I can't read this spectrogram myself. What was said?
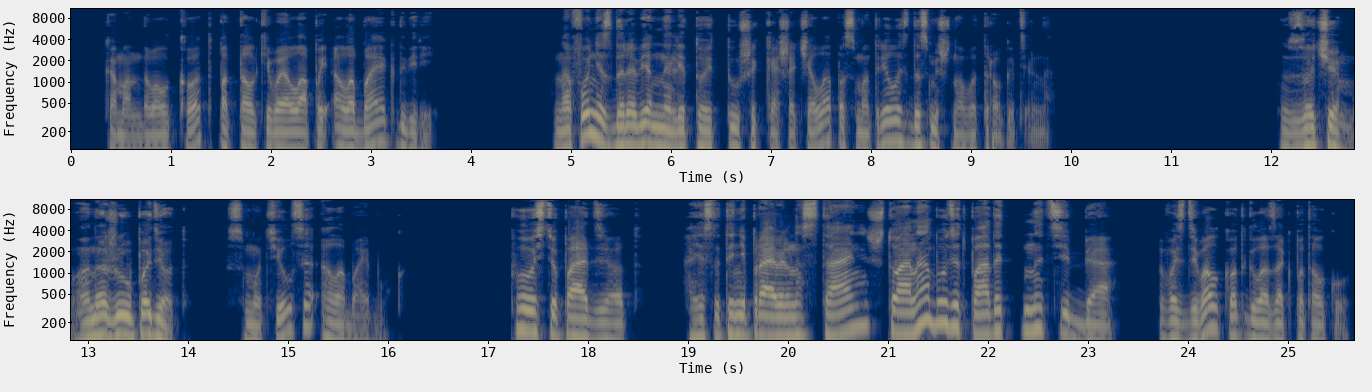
— командовал кот, подталкивая лапой Алабая к двери. На фоне здоровенной литой туши кошачья лапа смотрелась до смешного трогательно. «Зачем? Она же упадет!» — смутился Алабайбук. «Пусть упадет. А если ты неправильно станешь, то она будет падать на тебя», — воздевал кот глаза к потолку.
